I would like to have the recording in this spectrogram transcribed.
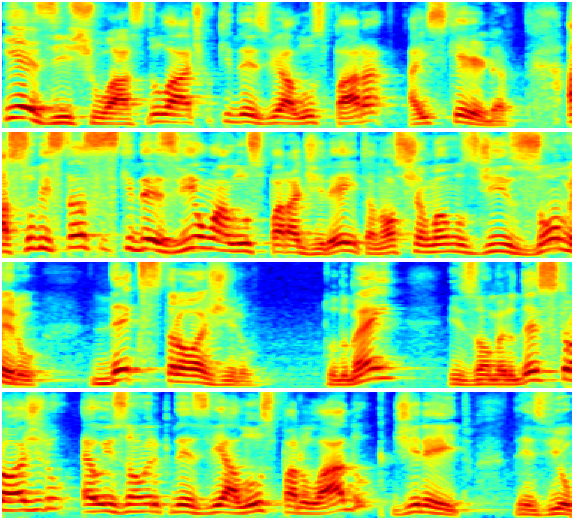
E existe o ácido lático que desvia a luz para a esquerda. As substâncias que desviam a luz para a direita nós chamamos de isômero dextrógeno. Tudo bem? Isômero destrógeno é o isômero que desvia a luz para o lado direito, desvia o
